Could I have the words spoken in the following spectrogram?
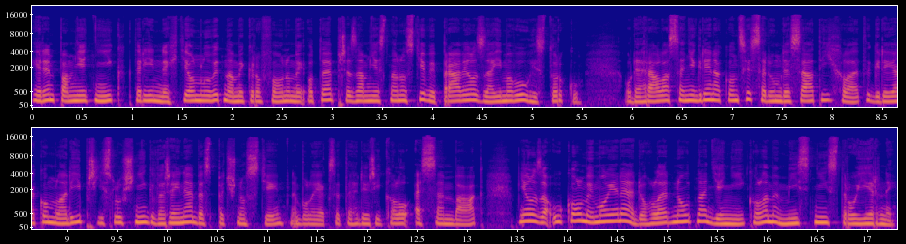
Jeden pamětník, který nechtěl mluvit na mikrofon, mi o té přezaměstnanosti vyprávěl zajímavou historku. Odehrála se někdy na konci 70. let, kdy jako mladý příslušník veřejné bezpečnosti, neboli jak se tehdy říkalo SMBák, měl za úkol mimo jiné dohlédnout na dění kolem místní strojírny.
